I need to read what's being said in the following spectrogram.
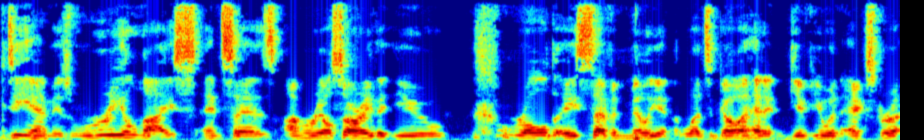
DM is real nice and says, I'm real sorry that you rolled a 7 million, let's go ahead and give you an extra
